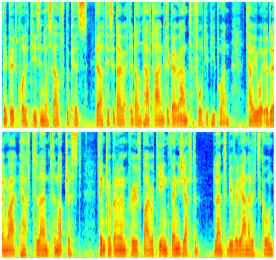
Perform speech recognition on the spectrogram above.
the good qualities in yourself because the artistic director doesn't have time to go around to 40 people and tell you what you're doing right. You have to learn to not just think you're going to improve by repeating things. You have to learn to be really analytical and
